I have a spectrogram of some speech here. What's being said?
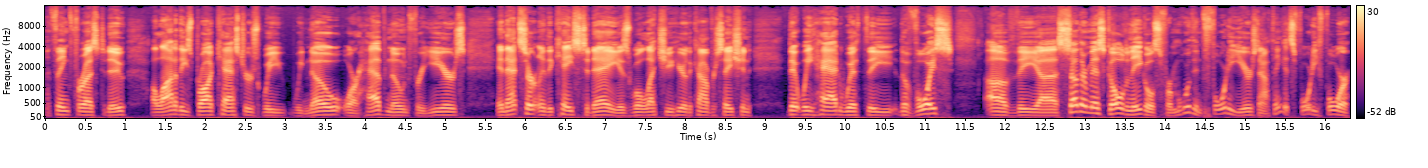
thing for us to do. A lot of these broadcasters we we know or have known for years and that's certainly the case today is we'll let you hear the conversation that we had with the the voice of the uh, Southern Miss Golden Eagles for more than 40 years now. I think it's 44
